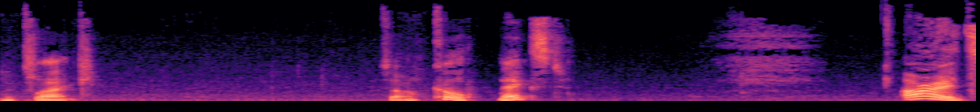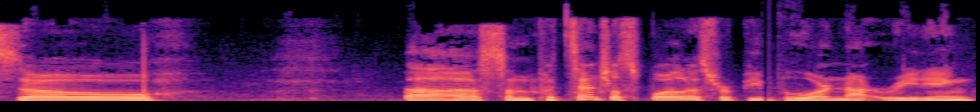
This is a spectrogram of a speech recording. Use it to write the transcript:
Looks like. So cool. Next. All right, so uh, some potential spoilers for people who are not reading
